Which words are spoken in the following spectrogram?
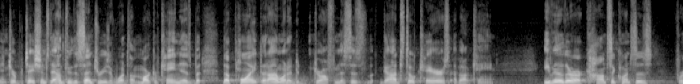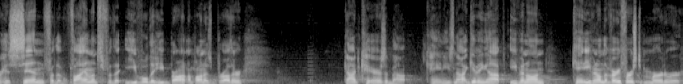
interpretations down through the centuries of what the mark of Cain is. But the point that I wanted to draw from this is God still cares about Cain. Even though there are consequences for his sin, for the violence, for the evil that he brought upon his brother, God cares about Cain. He's not giving up, even on Cain, even on the very first murderer.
